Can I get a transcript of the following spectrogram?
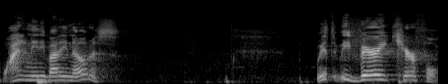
Why didn't anybody notice? We have to be very careful,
